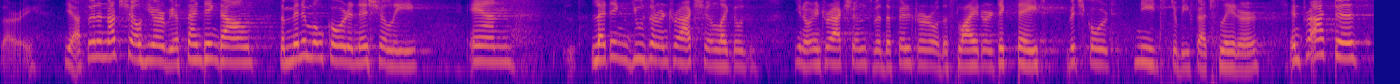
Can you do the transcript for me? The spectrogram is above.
Sorry. Yeah, so in a nutshell here, we are sending down the minimal code initially and letting user interaction, like those you know, interactions with the filter or the slider dictate which code needs to be fetched later. In practice,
